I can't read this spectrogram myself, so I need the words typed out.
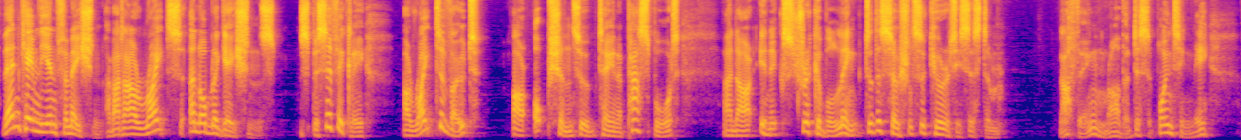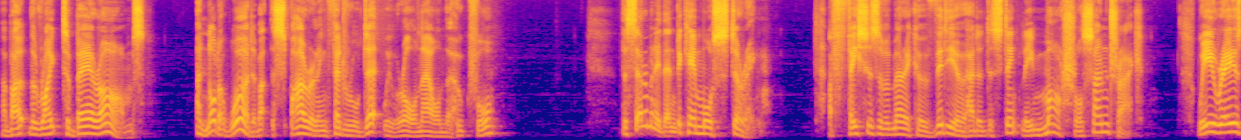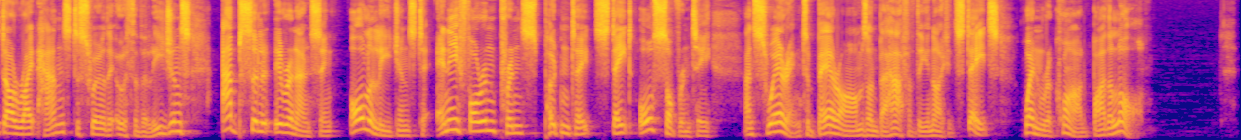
Then came the information about our rights and obligations, specifically, our right to vote, our option to obtain a passport, and our inextricable link to the social security system. Nothing, rather disappointingly, about the right to bear arms, and not a word about the spiralling federal debt we were all now on the hook for. The ceremony then became more stirring. A Faces of America video had a distinctly martial soundtrack. We raised our right hands to swear the oath of allegiance, absolutely renouncing all allegiance to any foreign prince, potentate, state, or sovereignty, and swearing to bear arms on behalf of the United States when required by the law.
